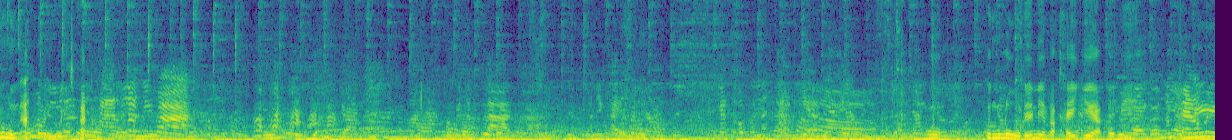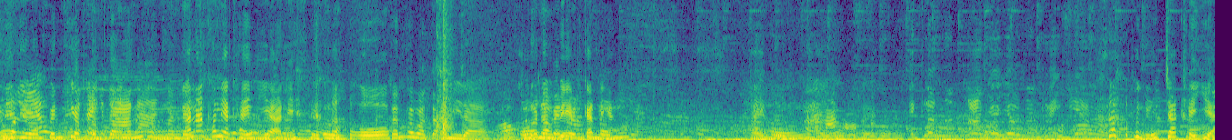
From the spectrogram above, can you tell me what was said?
คงเอาไม่รู้จัก พิ่งรู้ด้วยเนี่ยว่าใครเหยื่อก็มีนี่ที่มันเป็นเกี่ยวกับจานนั่นอันนั้นเขาเรียกใครเหยื่อนี่โอ้ฉันก็ว่าจะอันนี้ดาคนละเบสกันเนี่ยไข่หงส์ไข่หงส์ไข่หงส์ไอ้เครื่องน้ำตาลเยอะๆนั่นไข่เหี้ยค่ะเพิ่งรู้จักใครเหยื่อ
